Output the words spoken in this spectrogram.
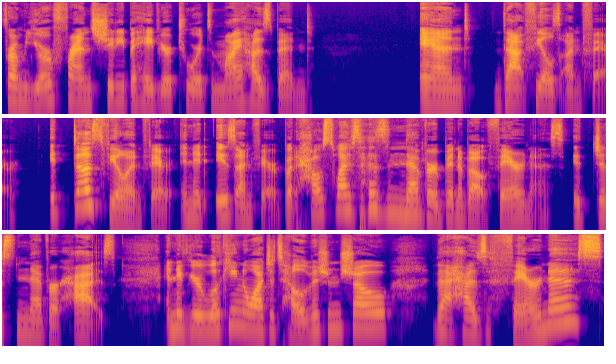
from your friend's shitty behavior towards my husband and that feels unfair It does feel unfair and it is unfair, but Housewives has never been about fairness. It just never has. And if you're looking to watch a television show that has fairness,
